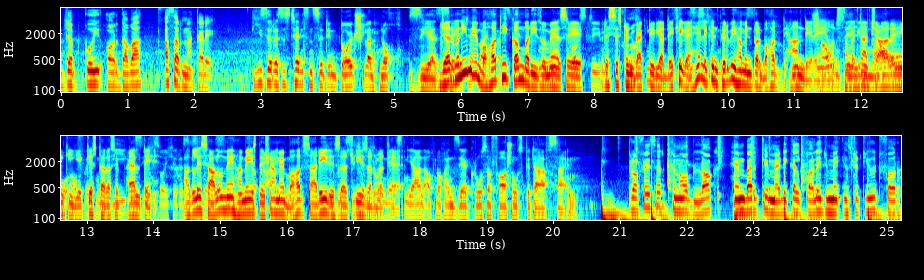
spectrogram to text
जब कोई और दवा असर न करे। Diese Resistenzen sind in Deutschland noch sehr Germany में बहुत ही कम मरीजों में ऐसे रेसिस्टेंट बैक्टीरिया देखे गए हैं लेकिन फिर भी हम इन पर बहुत ध्यान दे रहे हैं और समझना चाह रहे हैं कि ये किस तरह से फैलते हैं। अगले सालों में हमें इस दिशा में बहुत सारी रिसर्च की ज़रूरत है। प्रोफेसर कनोब लॉक हेमबर्ग के मेडिकल कॉलेज में इंस्टीट्यूट फॉर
